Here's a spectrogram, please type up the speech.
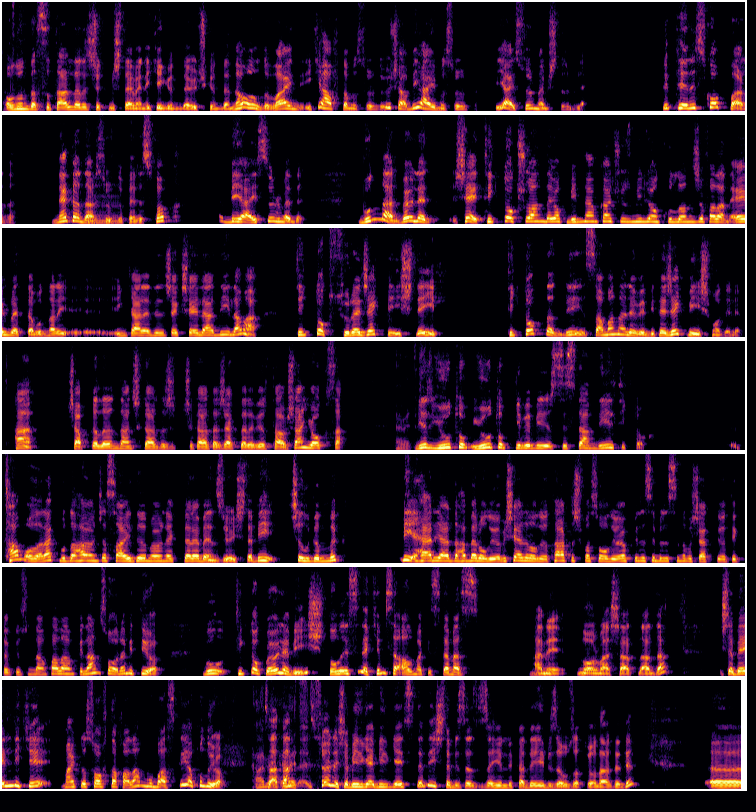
Onun da starları çıkmıştı hemen iki günde, üç günde. Ne oldu? Vine iki hafta mı sürdü? Üç ay, bir ay mı sürdü? Bir ay sürmemiştir bile. Bir periskop vardı. Ne kadar hmm. sürdü periskop? Bir ay sürmedi. Bunlar böyle şey TikTok şu anda yok bilmem kaç yüz milyon kullanıcı falan elbette bunlar e, inkar edilecek şeyler değil ama TikTok sürecek bir iş değil. TikTok da bir saman alevi bitecek bir iş modeli. Ha şapkalığından çıkartacakları bir tavşan yoksa. Evet. Bir YouTube YouTube gibi bir sistem değil TikTok. Tam olarak bu daha önce saydığım örneklere benziyor işte. Bir çılgınlık bir her yerde haber oluyor, bir şeyler oluyor, tartışması oluyor. Yok birisi birisini bıçaklıyor TikTok yüzünden falan filan sonra bitiyor. Bu TikTok böyle bir iş. Dolayısıyla kimse almak istemez. Hani normal şartlarda. İşte belli ki Microsoft'ta falan bu baskı yapılıyor. Abi, Zaten evet. söyle işte Bill, Bill Gates dedi işte bize zehirli kadeyi bize uzatıyorlar dedi. Ee,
